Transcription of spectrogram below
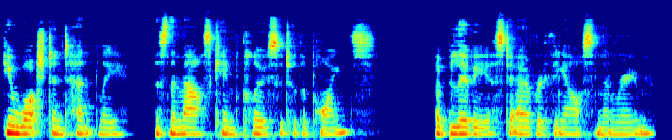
He watched intently as the mouse came closer to the points, oblivious to everything else in the room.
